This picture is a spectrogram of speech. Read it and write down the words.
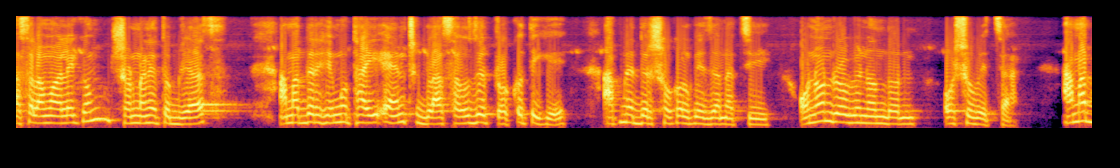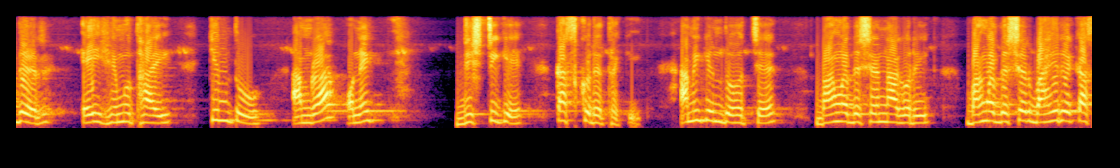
আসসালামু আলাইকুম, সম্মানিত ব্রিয়াস আমাদের হেমুথাই অ্যান্ড গ্লাস হাউসের পক্ষ থেকে আপনাদের সকলকে জানাচ্ছি অনন্য অভিনন্দন ও শুভেচ্ছা। আমাদের এই হেমুথাই কিন্তু আমরা অনেক ডিস্ট্রিক্টে কাজ করে থাকি। আমি কিন্তু হচ্ছে বাংলাদেশের নাগরিক, বাংলাদেশের বাইরে কাজ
